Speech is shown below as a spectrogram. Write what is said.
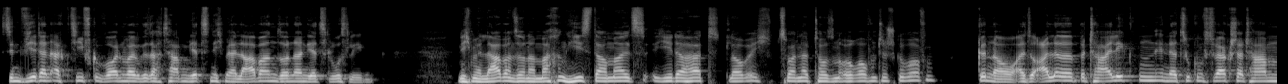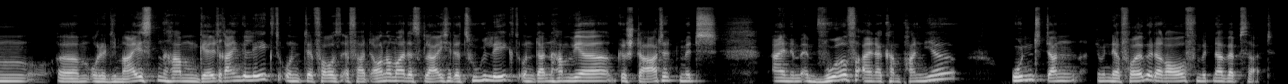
sind wir dann aktiv geworden, weil wir gesagt haben, jetzt nicht mehr labern, sondern jetzt loslegen. Nicht mehr labern, sondern machen hieß damals, jeder hat, glaube ich, zweieinhalbtausend Euro auf den Tisch geworfen. Genau, also alle Beteiligten in der Zukunftswerkstatt haben ähm, oder die meisten haben Geld reingelegt und der VSF hat auch nochmal das gleiche dazugelegt und dann haben wir gestartet mit einem Entwurf einer Kampagne und dann in der Folge darauf mit einer Website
